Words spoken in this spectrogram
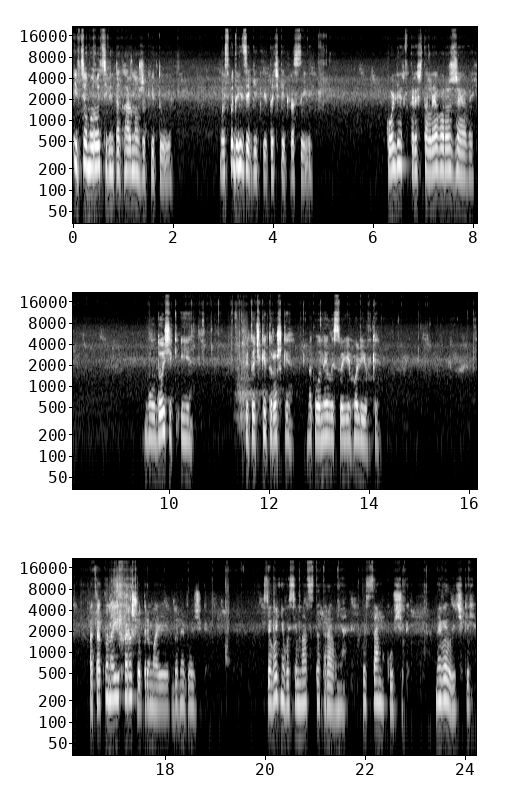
І в цьому році він так гарно вже квітує. Ось подивіться, які квіточки красиві. Колір кришталево-рожевий. Був дощик і квіточки трошки наклонили свої голівки. А так вона їх хорошо тримає, якби не дощик. Сьогодні 18 травня. Ось сам кущик. Невеличкий.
